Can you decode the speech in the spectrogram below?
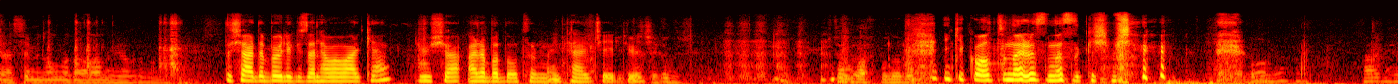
Yasemin olmadı alalım yavrum onu. Dışarıda böyle güzel hava varken Yuşa arabada oturmayı tercih ediyor. Çekilir. Sen de Bak buna bak. İki koltuğun arasına sıkışmış. Tamam ya. Sadece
